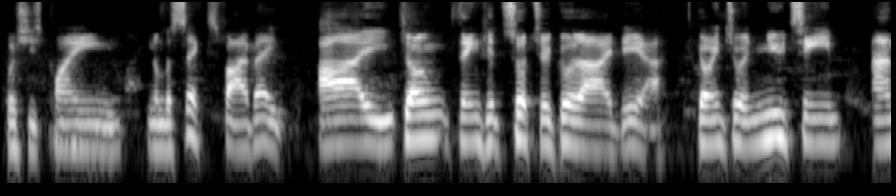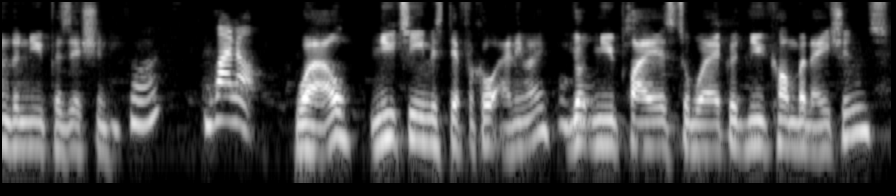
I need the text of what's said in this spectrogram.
where she's playing number six, five eight. I don't think it's such a good idea going to a new team and a new position. Why not? Well, new team is difficult anyway. You've got mm-hmm. new players to work with, new combinations.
